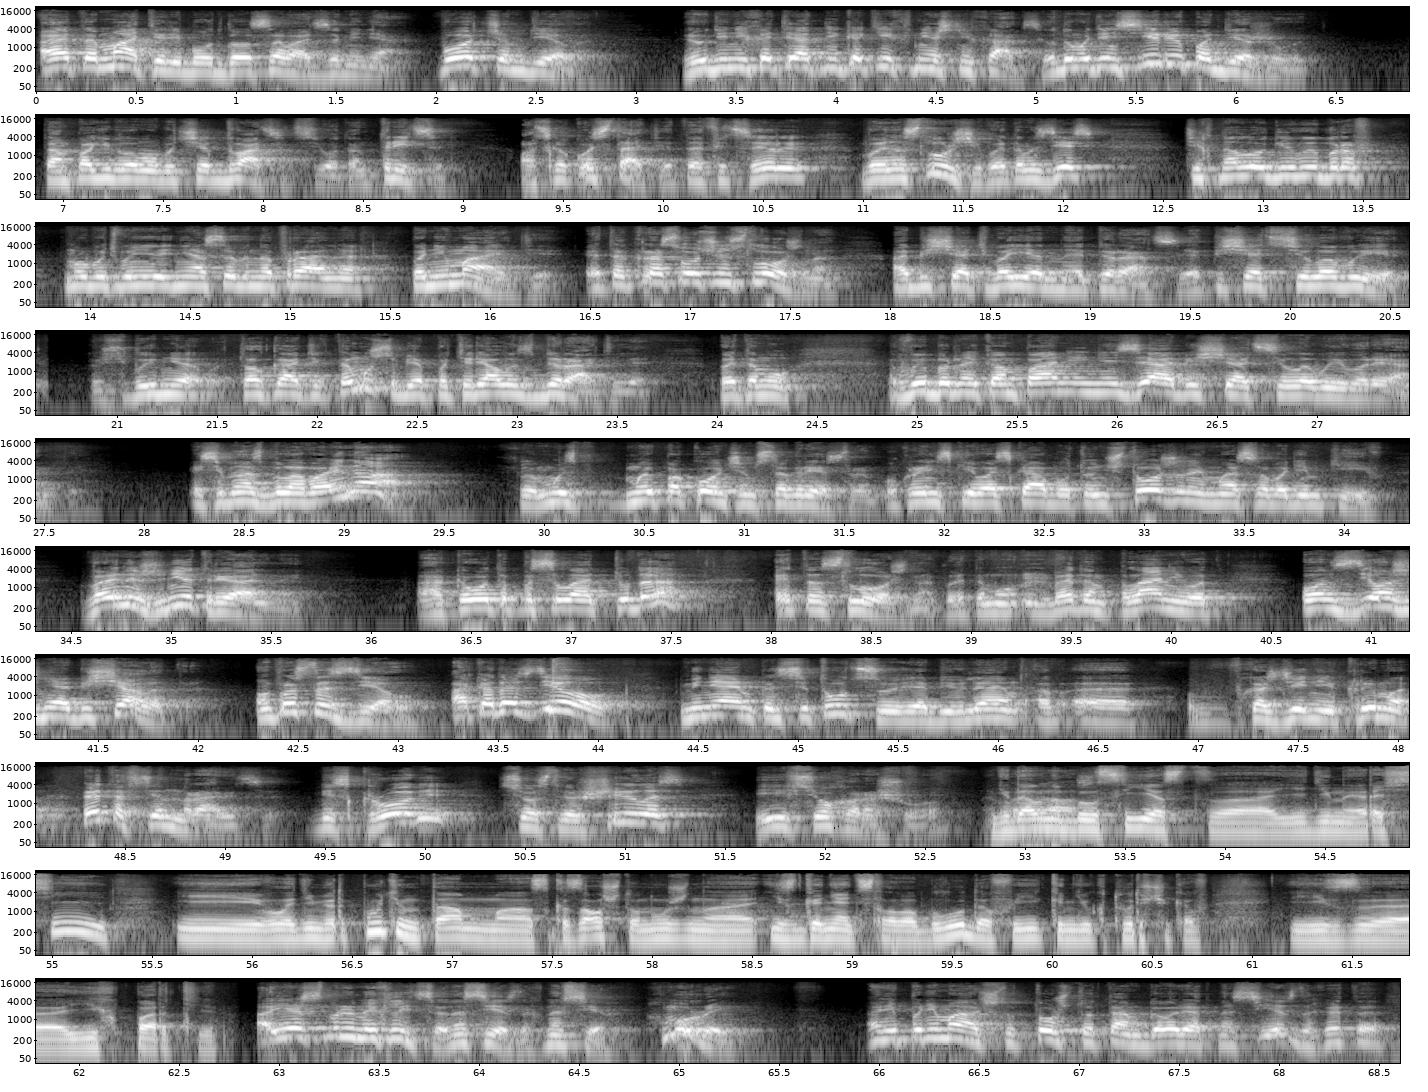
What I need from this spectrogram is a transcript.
А это матери будут голосовать за меня. Вот в чем дело. Люди не хотят никаких внешних акций. Вы думаете, они Сирию поддерживают? Там погибло, может быть, человек 20 всего, там 30. А с какой стати? Это офицеры, военнослужащие. Поэтому здесь технологии выборов, может быть, вы не особенно правильно понимаете. Это как раз очень сложно обещать военные операции, обещать силовые. То есть вы мне толкаете к тому, чтобы я потерял избирателя. Поэтому в выборной кампании нельзя обещать силовые варианты. Если бы у нас была война, что мы, мы покончим с агрессором, украинские войска будут уничтожены, мы освободим Киев. Войны же нет реальной. А кого-то посылать туда, это сложно. Поэтому в этом плане вот он, он же не обещал это. Он просто сделал. А когда сделал, меняем Конституцию и объявляем о вхождении Крыма. Это всем нравится. Без крови, все свершилось, и все хорошо. Недавно был съезд э, Единой России, и Владимир Путин там э, сказал, что нужно изгонять словоблудов и конъюнктурщиков из э, их партии. А я смотрю на их лица на съездах, на всех. Хмурые. Они понимают, что то, что там говорят на съездах, это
